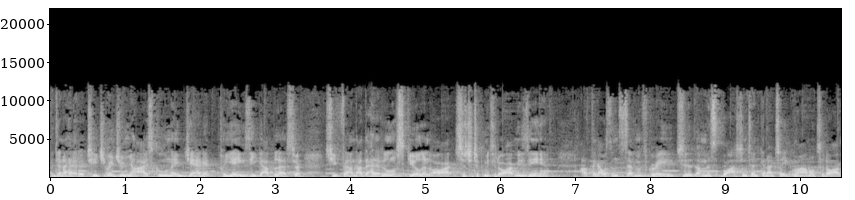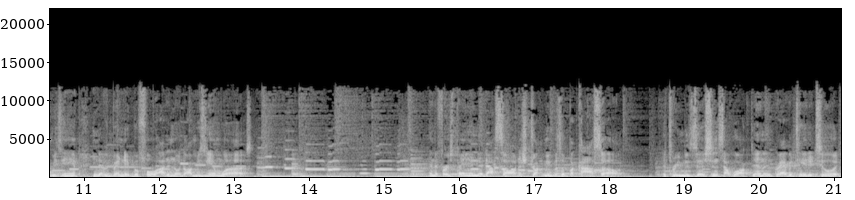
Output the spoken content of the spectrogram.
And then I had a teacher in junior high school named Janet Paese, God bless her. She found out that I had a little skill in art, so she took me to the art museum. I think I was in seventh grade. She said, uh, Miss Washington, can I take Ronald to the art museum? He never been there before. I didn't know what the art museum was. And the first painting that I saw that struck me was a Picasso. The three musicians, I walked in and gravitated to it.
